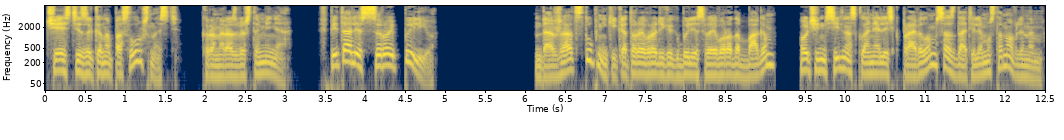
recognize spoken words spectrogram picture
Честь и законопослушность, кроме разве что меня, впитали с сырой пылью. Даже отступники, которые вроде как были своего рода багом, очень сильно склонялись к правилам, создателям установленным.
